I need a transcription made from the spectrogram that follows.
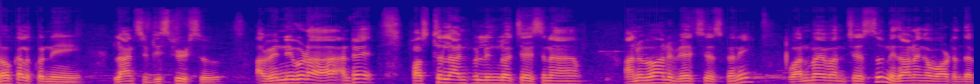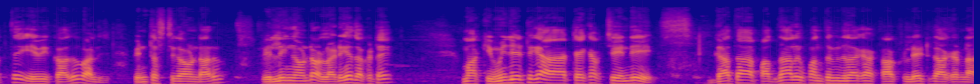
లోకల్ కొన్ని ల్యాండ్స్ డిస్ప్యూట్స్ అవన్నీ కూడా అంటే ఫస్ట్ ల్యాండ్ పుల్లింగ్లో చేసిన అనుభవాన్ని బేస్ చేసుకొని వన్ బై వన్ చేస్తూ నిదానంగా పోవటం తప్పితే ఏవి కాదు. వాళ్ళు ఇంట్రెస్ట్గా ఉండారు విల్లింగ్గా ఉంటే వాళ్ళు అడిగేది ఒకటే మాకు ఇమీడియట్గా టేకప్ చేయండి. గత పద్నాలుగు పంతొమ్మిది లాగా కాకు లేట్ కాకుండా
